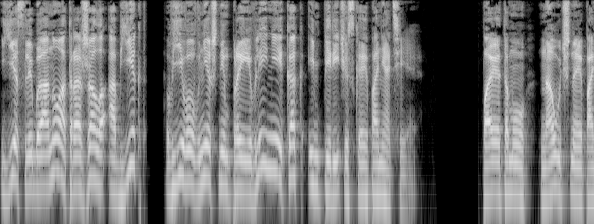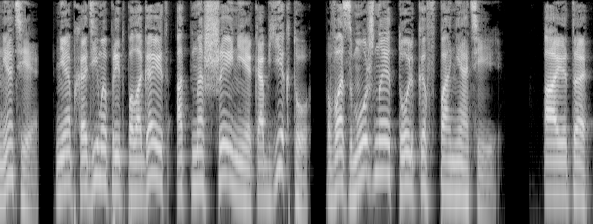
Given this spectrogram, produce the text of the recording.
если бы оно отражало объект в его внешнем проявлении как эмпирическое понятие. Поэтому научное понятие необходимо предполагает отношение к объекту, возможное только в понятии. А это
